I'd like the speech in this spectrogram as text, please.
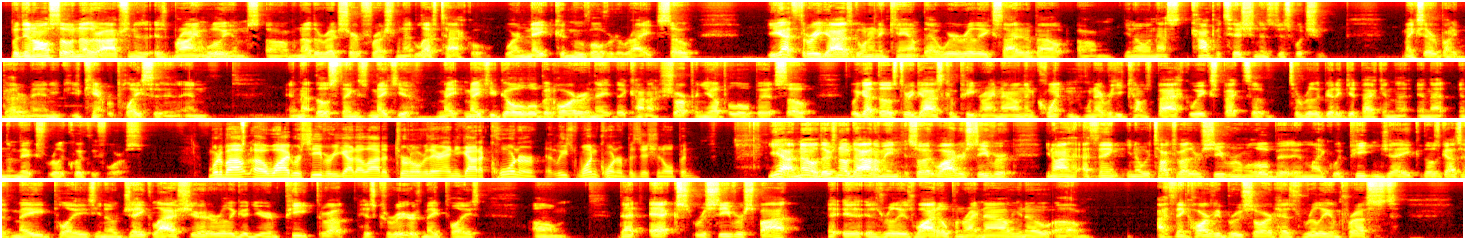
but then also another option is, is Bryant Williams, um, another redshirt freshman at left tackle, where Nate could move over to right. So you got three guys going into camp that we're really excited about. Um, you know, and that's competition is just what you makes everybody better, man. You, you can't replace it, and, and and that those things make you make make you go a little bit harder, and they they kind of sharpen you up a little bit. So we got those three guys competing right now, and then Quentin, whenever he comes back, we expect to to really be able to get back in the in that in the mix really quickly for us. What about a wide receiver? You got a lot of turnover there, and you got a corner, at least one corner position open. Yeah, no, there's no doubt. I mean, so at wide receiver, you know, I, I, think, you know, we talked about the receiver room a little bit, and like with Pete and Jake, those guys have made plays. You know, Jake last year had a really good year, and Pete throughout his career has made plays. Um, that X receiver spot is, is, really is wide open right now. You know, um, I think Harvey Broussard has really impressed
